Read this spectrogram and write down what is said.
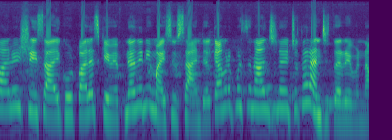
palace Shri Sai coat palace KMF Nandini, Mysore sandal. Camera person Anjaneya ಜೊತೆ ರಂಜಿತಾ ರೇವಣ್ಣ.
